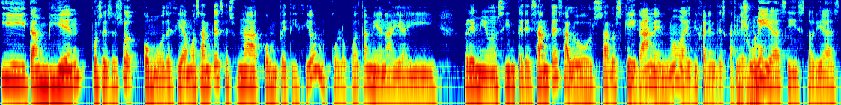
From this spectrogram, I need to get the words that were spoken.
Y también, pues es eso, como decíamos antes, es una competición, con lo cual también hay ahí premios interesantes a los, a los que ganen, ¿no? Hay diferentes categorías y historias,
